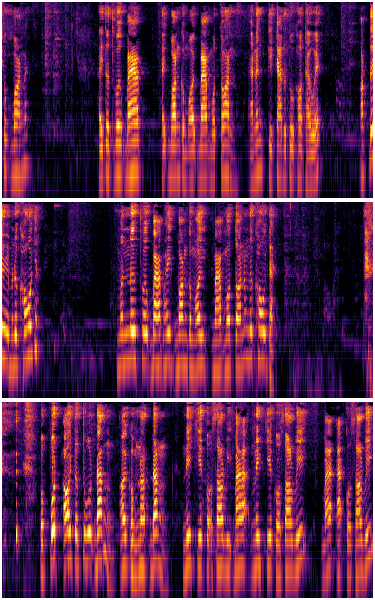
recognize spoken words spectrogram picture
ឈប់បន់ណាហើយទៅធ្វើបាបហើយបន់កុំអោយបាបមកតន់អាហ្នឹងគេការទទួលខុសត្រូវហ៎អត់ទេមនុស្សខូចមនុស្សធ្វើបាបហើយបន់កុំអោយបាបមកតន់ហ្នឹងនៅខូចតែពពុទ្ធឲ្យទទួលដឹងឲ្យកំណត់ដឹង នេះជាកុសលវិបាកនេះជាកុសលវិបាកអកុសលវិបាក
